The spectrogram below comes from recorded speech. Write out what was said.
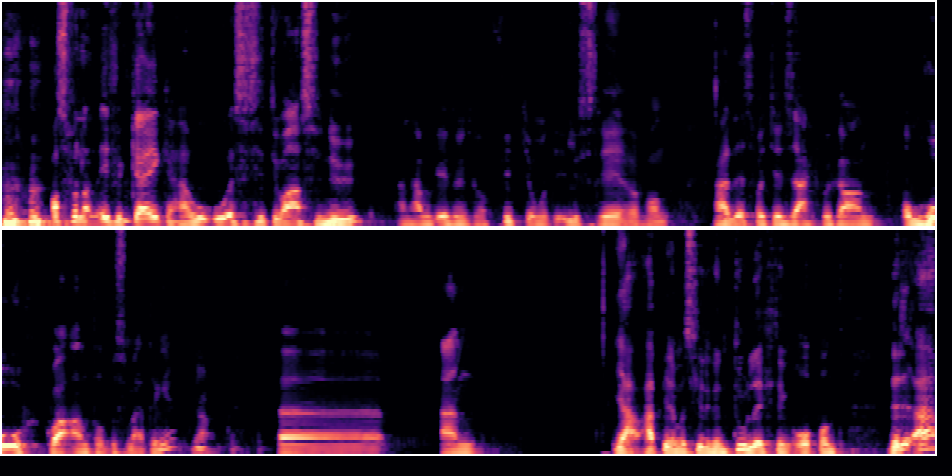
we, als we dan even kijken, hoe, hoe is de situatie nu? En dan heb ik even een grafiekje om het te illustreren van, hè, dit is wat je zegt, we gaan omhoog qua aantal besmettingen. Ja. Eh, en ja, heb je er misschien nog een toelichting op? Want dit is, ah,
